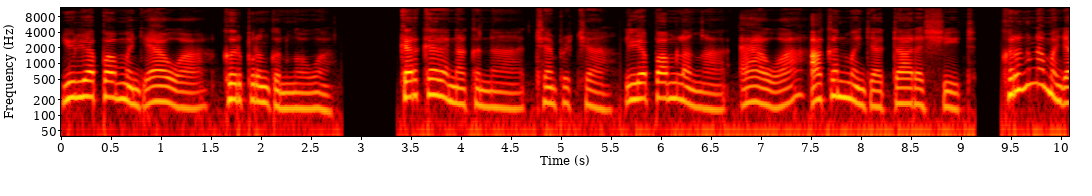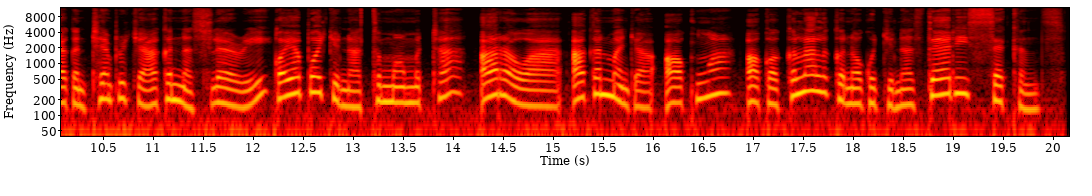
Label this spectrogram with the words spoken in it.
yulya pa mandyawa karpurang kan ngowa karkara nakana temperature yulya pamlanga awa akan manja data sheet Kerengna manjakan temperature akan na slurry, kaya poche na thermometer, arawa akan manja akwa, aka kelal kena kucina 30 seconds.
